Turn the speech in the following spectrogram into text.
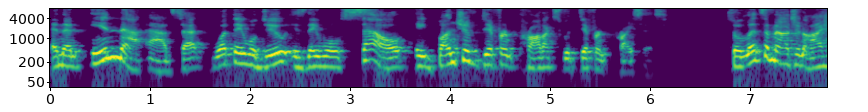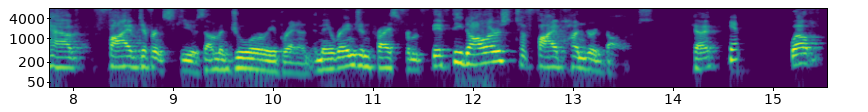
And then in that ad set, what they will do is they will sell a bunch of different products with different prices. So let's imagine I have five different SKUs. I'm a jewelry brand, and they range in price from $50 to $500. Okay. Yep. Well,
